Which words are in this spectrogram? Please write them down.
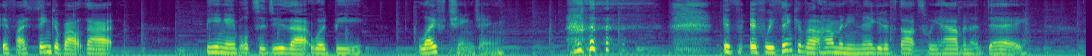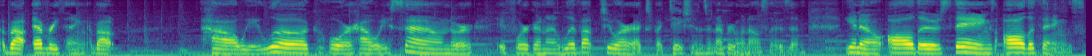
if I think about that, being able to do that would be life changing. if if we think about how many negative thoughts we have in a day about everything, about how we look or how we sound or if we're going to live up to our expectations and everyone else's and you know, all those things, all the things.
